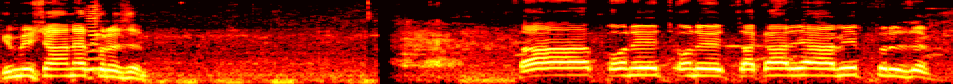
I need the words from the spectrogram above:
Gümüşhane Turizm. Saat 13.13 Sakarya VIP Turizm.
